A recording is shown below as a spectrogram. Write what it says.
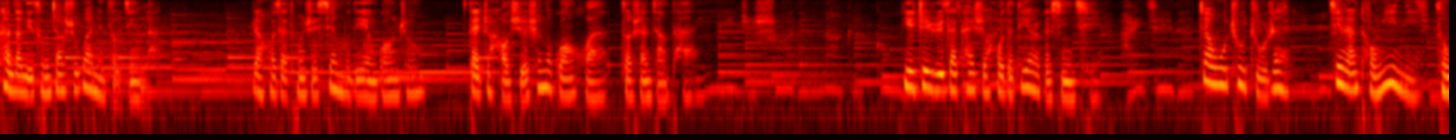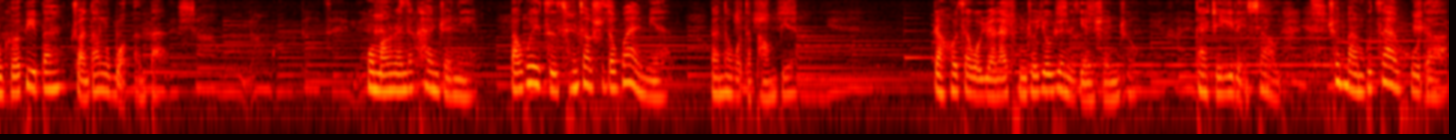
看到你从教室外面走进来。然后在同学羡慕的眼光中，带着好学生的光环走上讲台，以至于在开学后的第二个星期，教务处主任竟然同意你从隔壁班转到了我们班。我茫然地看着你，把位子从教室的外面搬到我的旁边，然后在我原来同桌幽怨的眼神中，带着一脸笑意，却满不在乎地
